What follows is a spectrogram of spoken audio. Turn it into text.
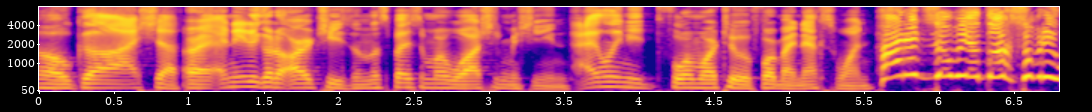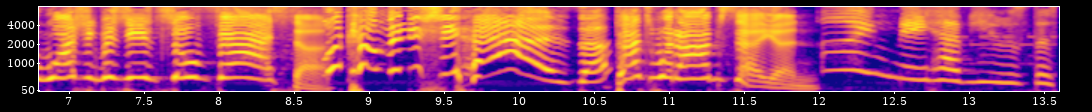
Oh gosh. Uh, Alright, I need to go to Archie's and let's buy some more washing machines. I only need four more to afford my next one. How did Zoey unlock so many washing machines so fast? Uh, Look how many she has! That's what I'm saying. I may have used the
